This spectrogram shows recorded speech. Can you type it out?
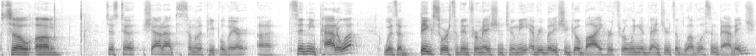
So um, just to shout out to some of the people there, uh, Sydney Padua was a big source of information to me. Everybody should go buy her Thrilling Adventures of Lovelace and Babbage.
